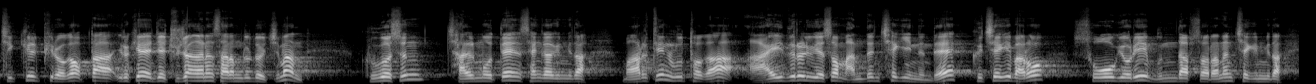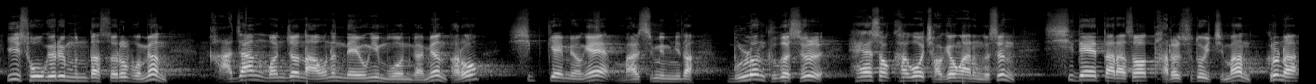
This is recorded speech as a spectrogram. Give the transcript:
지킬 필요가 없다 이렇게 이제 주장하는 사람들도 있지만 그것은 잘못된 생각입니다. 마르틴 루터가 아이들을 위해서 만든 책이 있는데 그 책이 바로 소교리 문답서라는 책입니다. 이 소교리 문답서를 보면 가장 먼저 나오는 내용이 무언가면 바로 십계명의 말씀입니다. 물론 그것을 해석하고 적용하는 것은 시대에 따라서 다를 수도 있지만 그러나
